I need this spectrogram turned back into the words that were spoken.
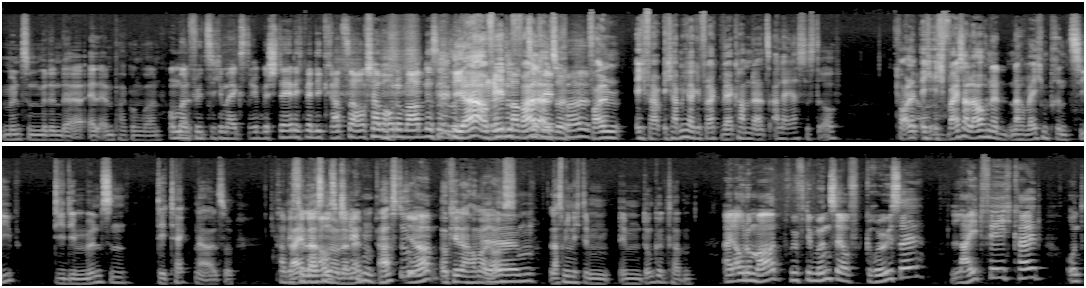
Münzen mit in der LM-Packung waren. Und man fühlt sich immer extrem bestätigt, wenn die Kratzer auch schon am Automaten ist. so. Ja, auf jeden Fall. auf jeden also, Fall. Vor allem, ich, hab- ich habe mich ja gefragt, wer kam da als allererstes drauf? Vor allem, ich, ich weiß halt auch nicht, nach welchem Prinzip die die Münzen detekten, also Habe ich sogar oder nicht. Hast du? Ja. Okay, dann hau mal raus. Ähm, Lass mich nicht im, im Dunkeln tappen. Ein Automat prüft die Münze auf Größe, Leitfähigkeit und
